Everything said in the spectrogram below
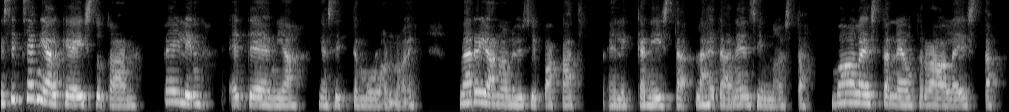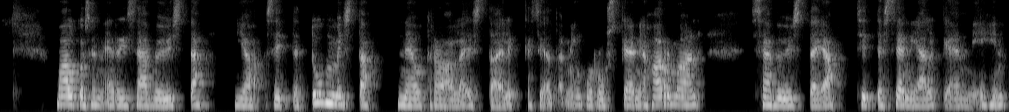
Ja sitten sen jälkeen istutaan peilin eteen ja, ja sitten mulla on noin värianalyysipakat, eli niistä lähdetään ensin noista vaaleista, neutraaleista, valkoisen eri sävyistä ja sitten tummista neutraaleista, eli sieltä niin kuin ruskean ja harmaan sävyistä ja sitten sen jälkeen niihin,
